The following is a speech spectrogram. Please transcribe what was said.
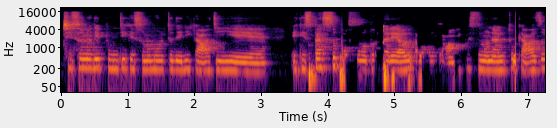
ci sono dei punti che sono molto delicati e, e che spesso possono portare a, a traumi. Questo non è il tuo caso,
